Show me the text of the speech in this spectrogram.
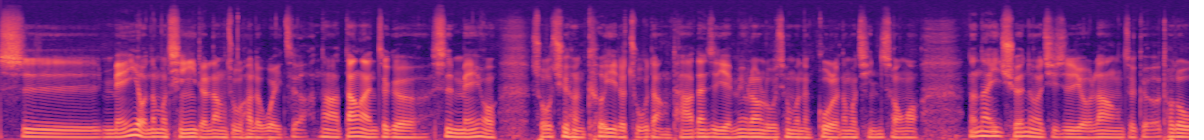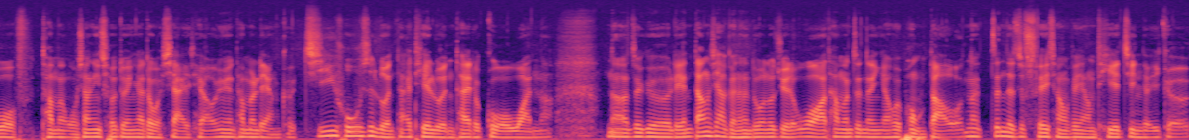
是没有那么轻易的让出他的位置啊，那当然这个是没有说去很刻意的阻挡他，但是也没有让卢森堡能过得那么轻松哦。那那一圈呢，其实有让这个 Toto Wolff 他们，我相信车队应该都有吓一跳，因为他们两个几乎是轮胎贴轮胎的过弯啊。那这个连当下可能很多人都觉得哇，他们真的应该会碰到哦，那真的是非常非常贴近的一个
